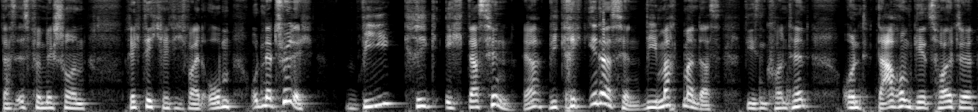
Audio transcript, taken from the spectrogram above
das ist für mich schon richtig, richtig weit oben. Und natürlich, wie kriege ich das hin? Ja, wie kriegt ihr das hin? Wie macht man das, diesen Content? Und darum geht es heute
